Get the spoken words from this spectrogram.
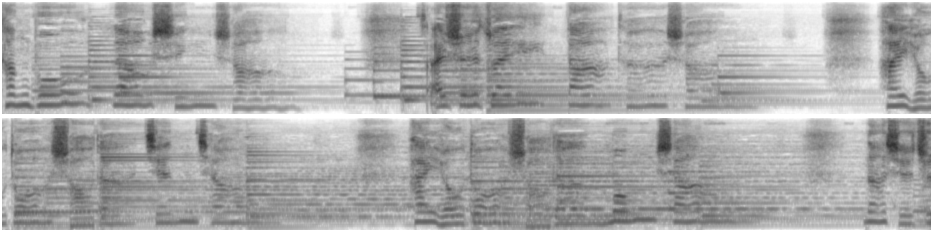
抵抗不了欣赏，才是最大的伤。还有多少的坚强？还有多少的梦想？那些值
